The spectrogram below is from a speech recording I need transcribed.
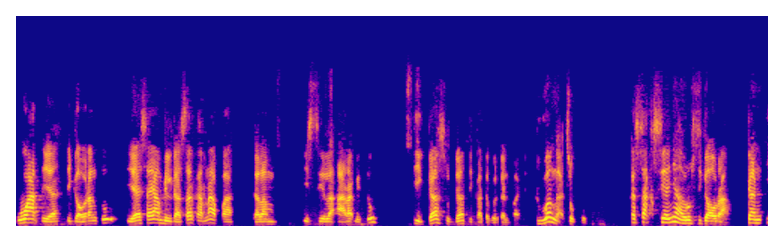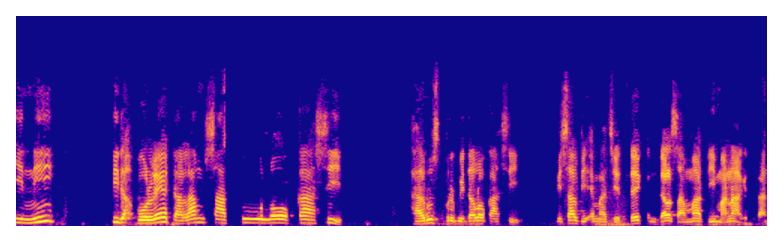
Kuat ya, tiga orang tuh ya saya ambil dasar karena apa? Dalam istilah Arab itu tiga sudah dikategorikan banyak. Dua nggak cukup. Kesaksiannya harus tiga orang. Dan ini tidak boleh dalam satu lokasi harus berbeda lokasi. Misal di MAJT, Kendal sama di mana gitu kan.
